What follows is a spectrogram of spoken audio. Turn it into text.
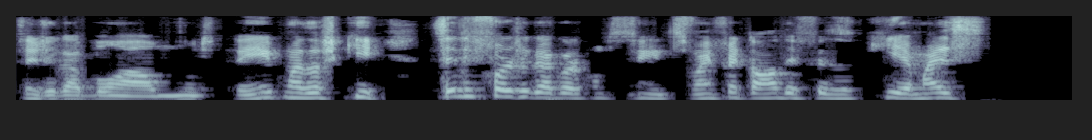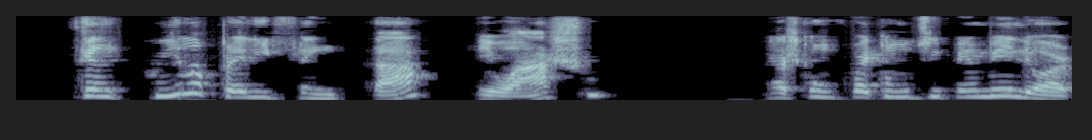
sem jogar bom há muito tempo. Mas acho que se ele for jogar agora contra o Saints, vai enfrentar uma defesa que é mais tranquila para ele enfrentar, eu acho. Eu acho que vai ter um desempenho melhor.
